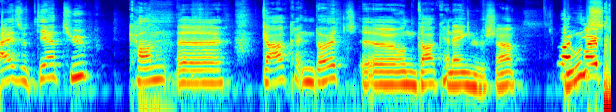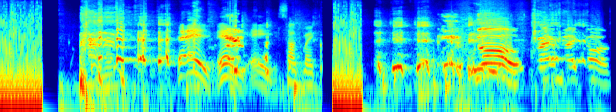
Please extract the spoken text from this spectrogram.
Also der Typ kann äh, gar kein Deutsch äh, und gar kein Englisch, ja. Jungs, Hey, hey, hey, suck my No! Oh my god!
